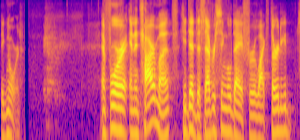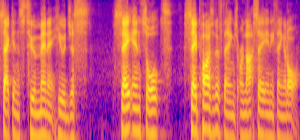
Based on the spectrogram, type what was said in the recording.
ignored. And for an entire month, he did this every single day for like 30 seconds to a minute. He would just say insults, say positive things, or not say anything at all.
